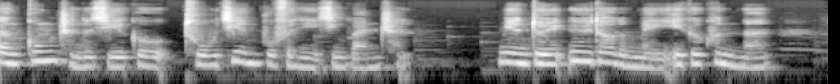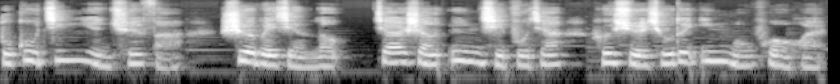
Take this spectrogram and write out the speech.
但工程的结构土建部分已经完成。面对遇到的每一个困难，不顾经验缺乏、设备简陋，加上运气不佳和雪球的阴谋破坏，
